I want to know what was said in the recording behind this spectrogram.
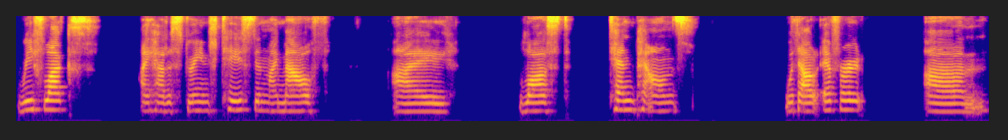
reflux, I had a strange taste in my mouth, I lost 10 pounds without effort. Um,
